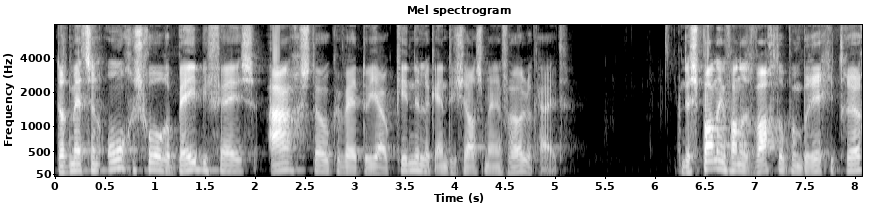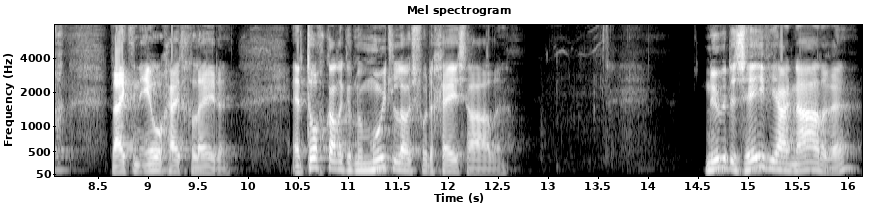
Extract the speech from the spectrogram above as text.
Dat met zijn ongeschoren babyface aangestoken werd door jouw kinderlijk enthousiasme en vrolijkheid. De spanning van het wachten op een berichtje terug lijkt een eeuwigheid geleden. En toch kan ik het me moeiteloos voor de geest halen. Nu we de zeven jaar naderen,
